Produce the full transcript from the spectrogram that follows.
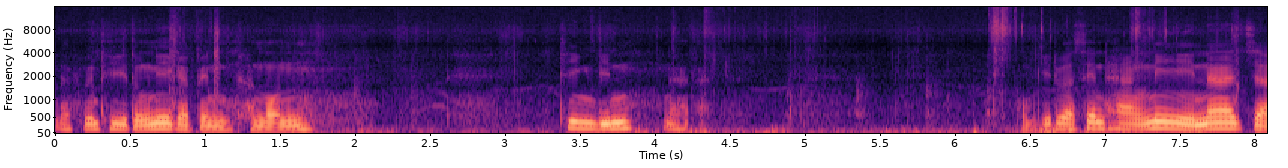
และพื้นที่ตรงนี้ก็เป็นถนนทิ้งดินนะฮะผมคิดว่าเส้นทางนี่น่าจะ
